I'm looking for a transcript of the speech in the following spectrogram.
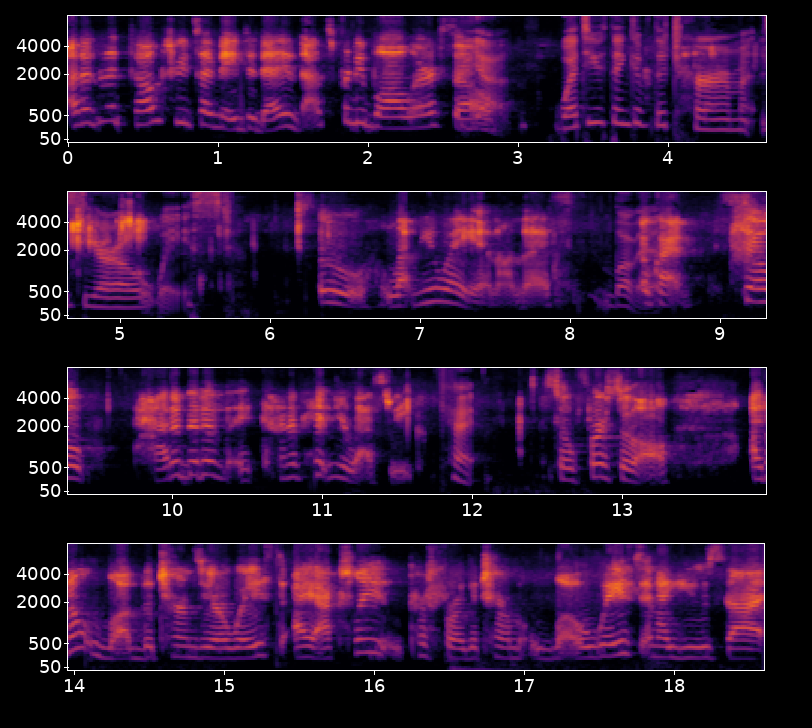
Other than the dog treats I made today, that's pretty baller. So yeah. What do you think of the term zero waste? Ooh, let me weigh in on this. Love it. Okay. So had a bit of it kind of hit me last week. Okay. So first of all, I don't love the term zero waste. I actually prefer the term low waste and I use that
